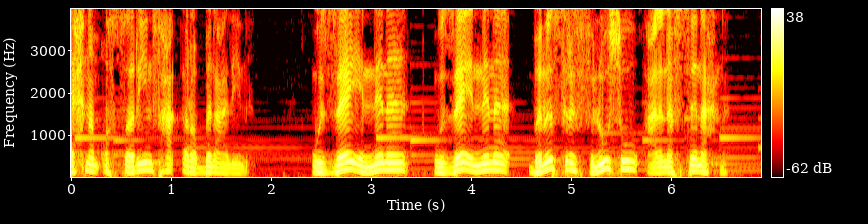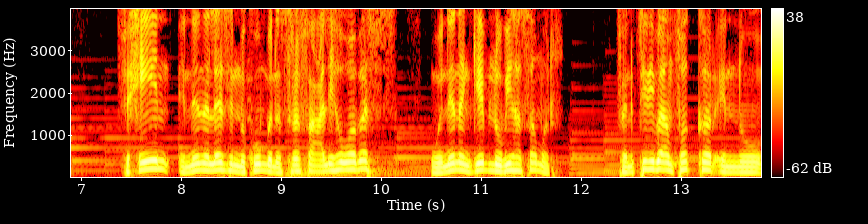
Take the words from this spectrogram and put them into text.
إحنا مقصرين في حق ربنا علينا وازاي اننا وازاي اننا بنصرف فلوسه على نفسنا إحنا في حين اننا لازم نكون بنصرفها عليه هو بس واننا نجيب له بيها ثمر. فنبتدي بقى نفكر انه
